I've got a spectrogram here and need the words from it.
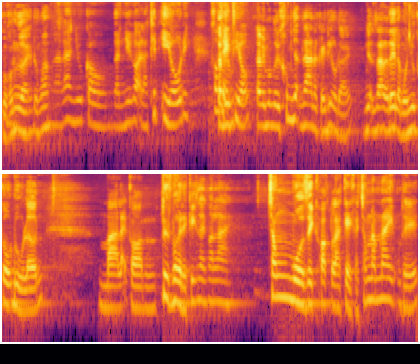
của con người đúng không? Nó là nhu cầu gần như gọi là thiết yếu đi, không tại thể vì, thiếu. Tại vì mọi người không nhận ra được cái điều đấy, nhận ra là đây là một nhu cầu đủ lớn mà lại còn tuyệt vời để kinh doanh online trong mùa dịch hoặc là kể cả trong năm nay cũng thế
